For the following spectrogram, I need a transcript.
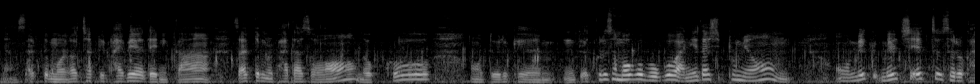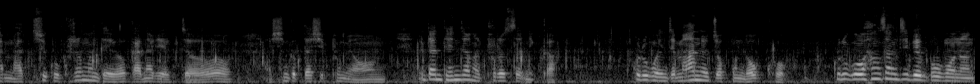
그냥 쌀뜨물 어차피 밟아야 되니까 쌀뜨물 받아서 넣고 어, 또 이렇게 음, 그래서 먹어보고 아니다 싶으면 어, 멸, 멸치 액젓으로 간 맞추고 그러면 돼요. 까나리 액젓 아, 싱겁다 싶으면 일단 된장을 풀었으니까 그리고 이제 마늘 조금 넣고 그리고 항상 집에 보면은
